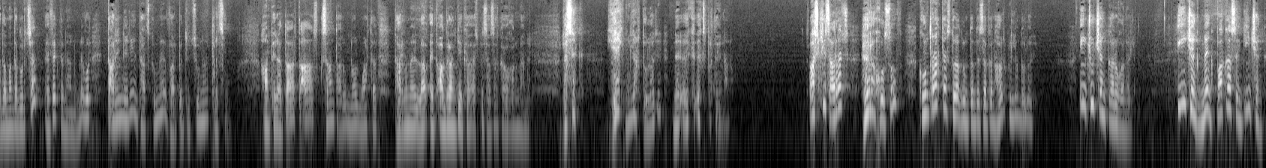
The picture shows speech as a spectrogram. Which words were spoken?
ադամանդագործության էֆեկտը նրանումն է, որ տարիների ընթացքում է վարպետությունը թրծվում համբերատար 10-20 տարում նոր մարդը դառնում է լավ այդ ագրանկեքը այսպես ասած կարողանում է անել լսեք 3 միլիարդ դոլարի էքսպորտ էին անում աչքից առաջ հերախոսով կոնտրակտ են ստորագրում տնտեսական 100 միլիոն դոլարի ինչու չեն կարող անել Ինչ ենք մենք, պակաս ենք, ինչ ենք։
